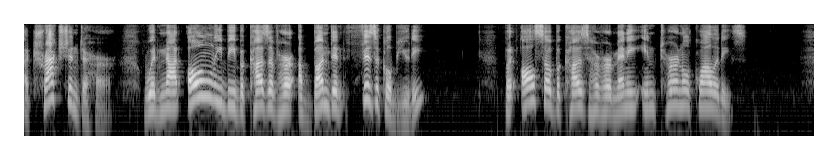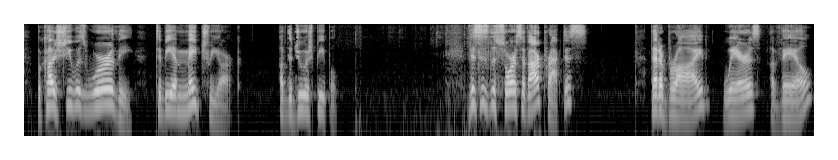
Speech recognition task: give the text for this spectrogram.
attraction to her would not only be because of her abundant physical beauty, but also because of her many internal qualities, because she was worthy to be a matriarch of the Jewish people. This is the source of our practice that a bride wears a veil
